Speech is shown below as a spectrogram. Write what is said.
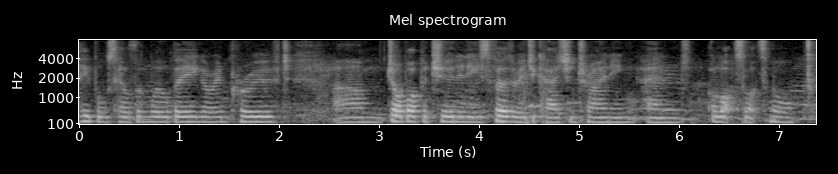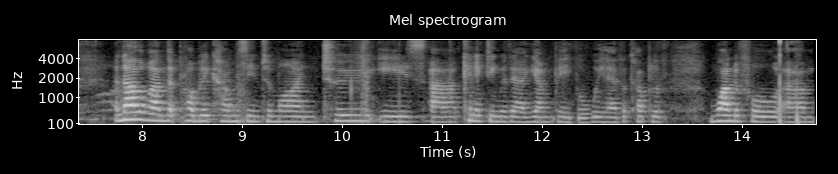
people's health and well-being are improved, um, job opportunities, further education training and lots, lots more. Another one that probably comes into mind too is uh, connecting with our young people. We have a couple of wonderful um,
